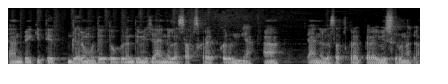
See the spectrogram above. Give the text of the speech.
छानपैकी ते गरम होते तोपर्यंत तुम्ही चॅनलला सबस्क्राईब करून घ्या. हां? चॅनलला सबस्क्राईब करायला विसरू नका.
